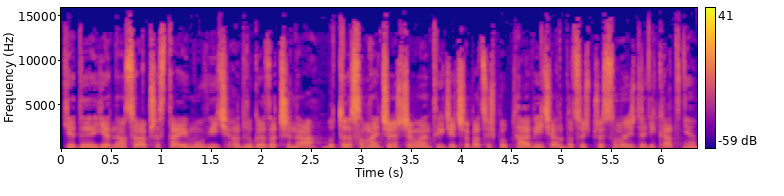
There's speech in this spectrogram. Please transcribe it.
kiedy jedna osoba przestaje mówić, a druga zaczyna, bo to są najczęstsze momenty, gdzie trzeba coś poprawić albo coś przesunąć delikatnie.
